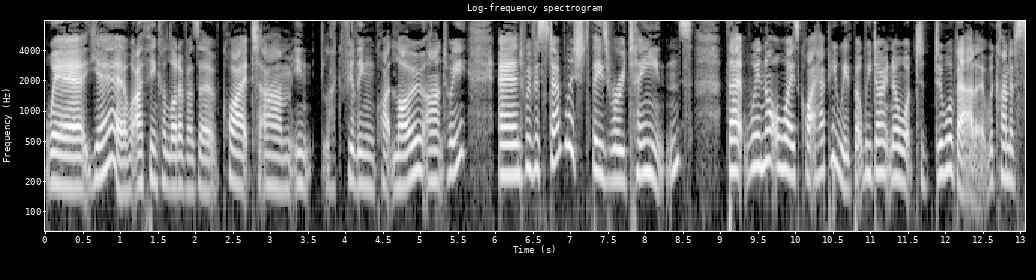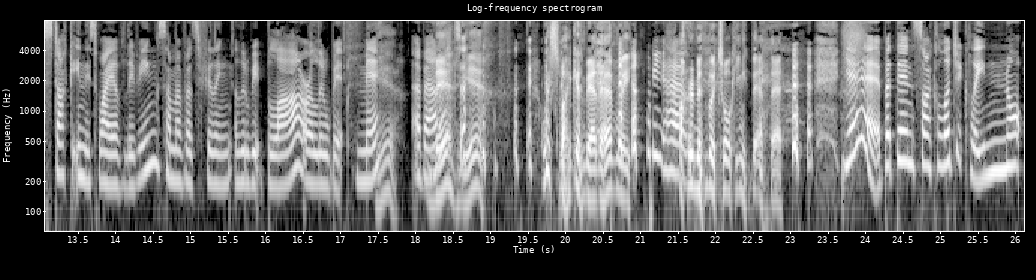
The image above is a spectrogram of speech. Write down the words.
where, yeah, I think a lot of us are quite um, in, like feeling quite low, aren't we? And we've established these routines that we're not always quite happy with, but we don't know what to do about it. We're kind of stuck in this way of living. Some of us feeling a little bit blah or a little bit meh Yeah. About yeah, it. Yeah. We've spoken about that, haven't we? We have. I remember talking about that. Yeah, but then psychologically, not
